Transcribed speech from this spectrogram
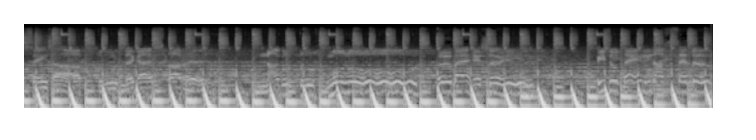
ta seisab tuulte käes tare, nagu tuhmunud hõbesõi, pisut endasse tõmbab.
